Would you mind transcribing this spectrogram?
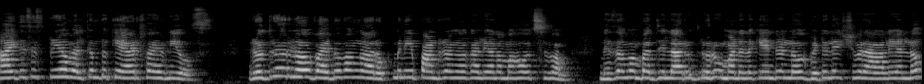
Hi this is Priya welcome to KR five news రుద్రూరులో వైభవంగా రుక్మిణి పాండురంగ కళ్యాణ మహోత్సవం. నిజామాబాద్ జిల్లా రుద్రూరు మండల కేంద్రంలో విఠలేశ్వర ఆలయంలో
